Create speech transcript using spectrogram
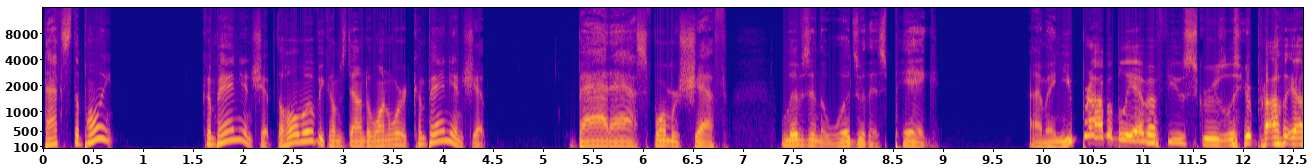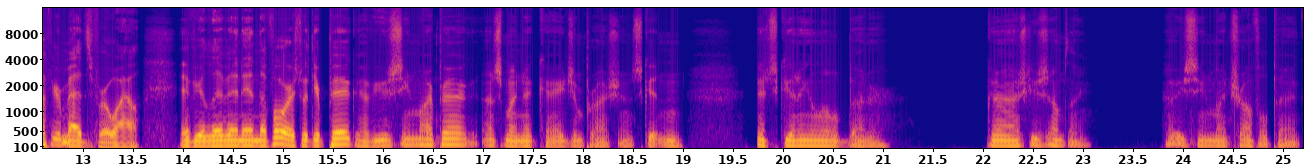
that's the point. Companionship. The whole movie comes down to one word companionship. Badass former chef lives in the woods with his pig. I mean, you probably have a few screws. You're probably off your meds for a while. If you're living in the forest with your pig, have you seen my pig? That's my Nick Cage impression. It's getting, it's getting a little better. Can I ask you something? Have you seen my truffle pig?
